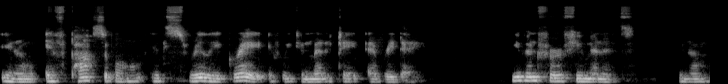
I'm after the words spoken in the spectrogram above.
you know, if possible, it's really great if we can meditate every day, even for a few minutes, you know,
